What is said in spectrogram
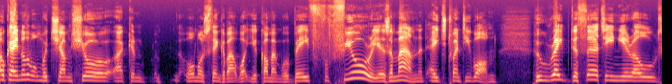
Okay, another one which I'm sure I can almost think about what your comment will be. F- Fury is a man at age 21 who raped a 13 year old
